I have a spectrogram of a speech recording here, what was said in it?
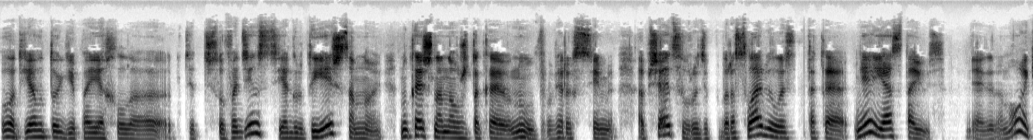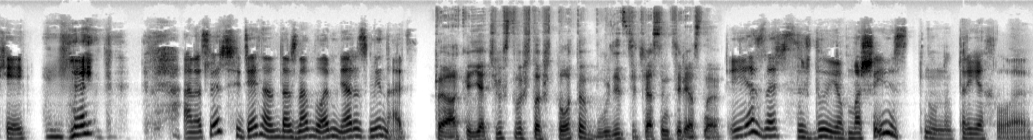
Вот, я в итоге поехала где-то часов 11, я говорю, ты едешь со мной? Ну, конечно, она уже такая, ну, во-первых, с всеми общается, вроде расслабилась, такая, не, я остаюсь. Я говорю, ну, окей. А на следующий день она должна была меня разминать. Так, и я чувствую, что что-то будет сейчас интересно. И я, значит, жду ее в машине, ну, ну, приехала,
